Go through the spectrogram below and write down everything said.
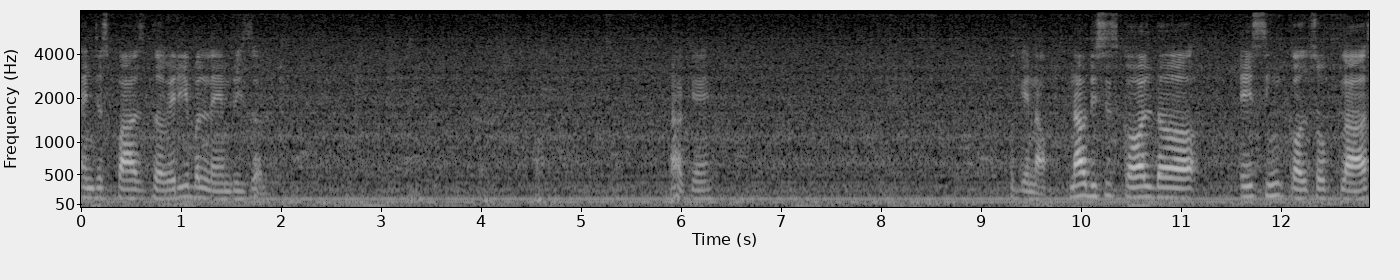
and just pass the variable name result. Okay okay now now this is called the async also class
